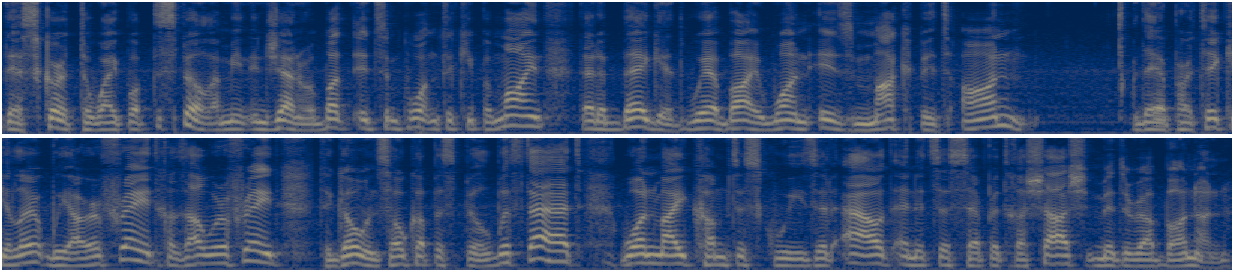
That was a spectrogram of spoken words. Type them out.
their skirt to wipe up the spill. I mean, in general. But it's important to keep in mind that a beged whereby one is makbit on, they're particular, we are afraid, Chazal were afraid to go and soak up a spill. With that, one might come to squeeze it out, and it's a separate chashash midrabanan.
